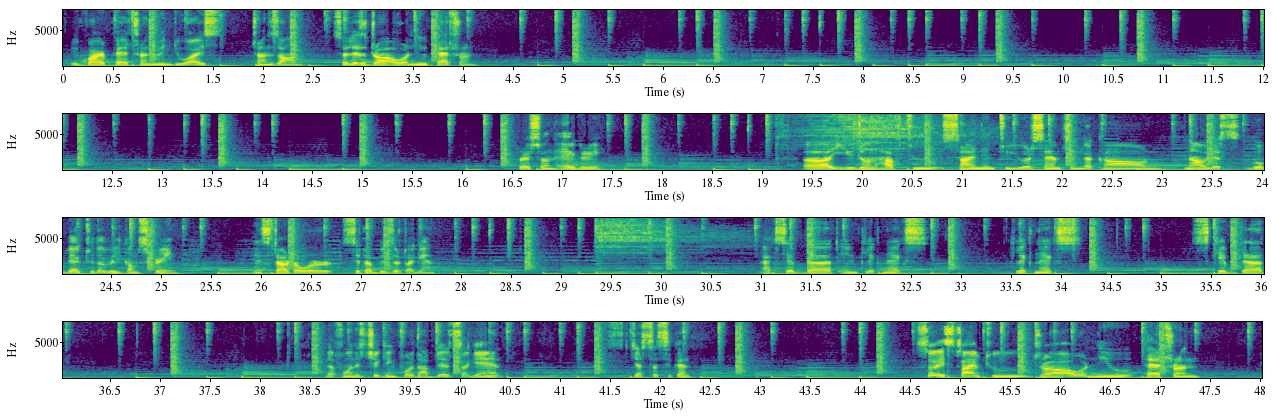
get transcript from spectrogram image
Require patron when device turns on. So let's draw our new patron press on agree uh, you don't have to sign into your Samsung account. Now let's go back to the welcome screen and start our setup wizard again. Accept that and click next. Click next. Skip that. The phone is checking for the updates again. Just a second so it's time to draw our new pattern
